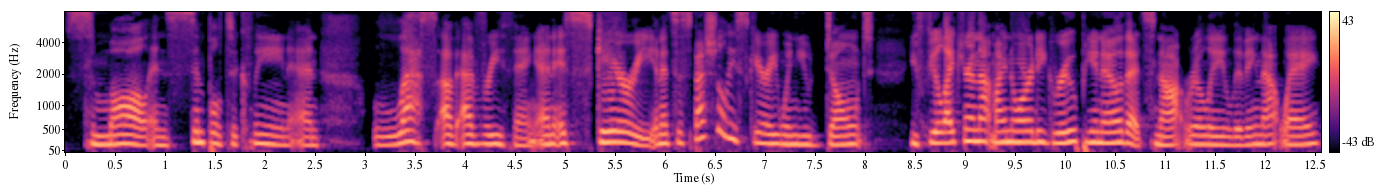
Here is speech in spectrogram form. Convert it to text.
small and simple to clean and less of everything. And it's scary. And it's especially scary when you don't you feel like you're in that minority group, you know, that's not really living that way.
